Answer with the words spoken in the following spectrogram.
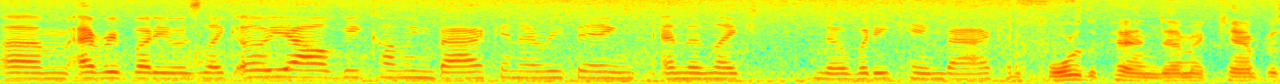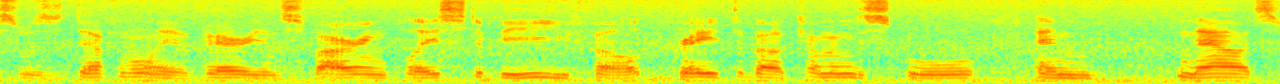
um, everybody was like, "Oh yeah, I'll be coming back" and everything, and then like nobody came back. Before the pandemic, campus was definitely a very inspiring place to be. You felt great about coming to school, and now it's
